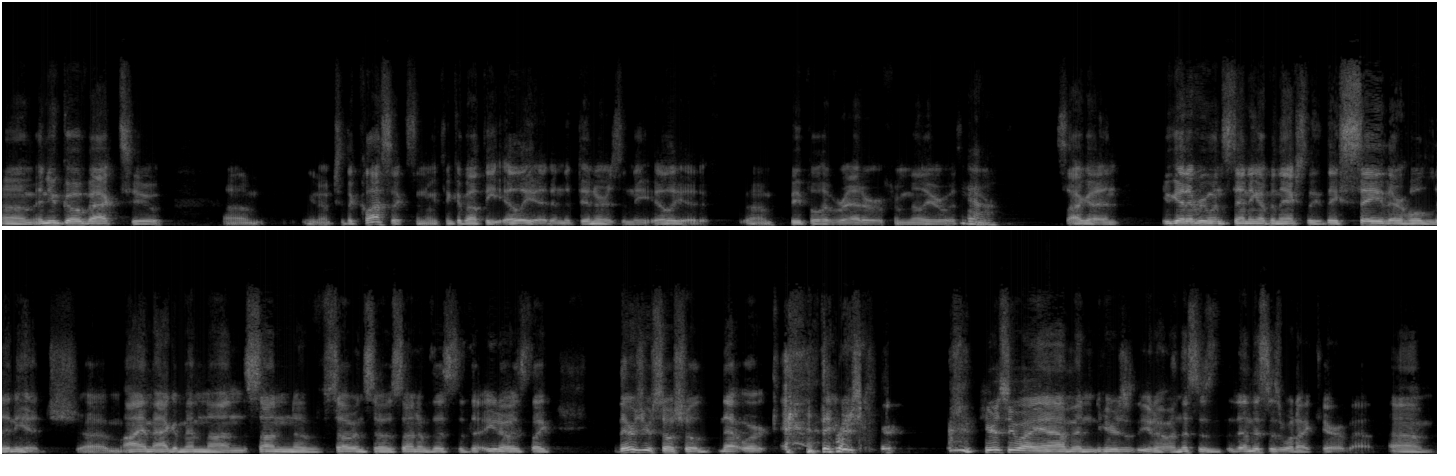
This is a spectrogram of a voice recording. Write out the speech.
um, and you go back to um, you know to the classics and we think about the iliad and the dinners in the iliad if um, people have read or are familiar with yeah. saga and you get everyone standing up and they actually they say their whole lineage. Um, i am agamemnon son of so and so son of this you know it's like there's your social network. There's your, here's who i am and here's you know and this is then this is what i care about. Um,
